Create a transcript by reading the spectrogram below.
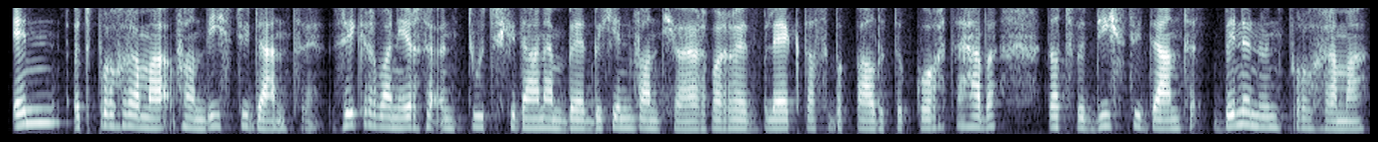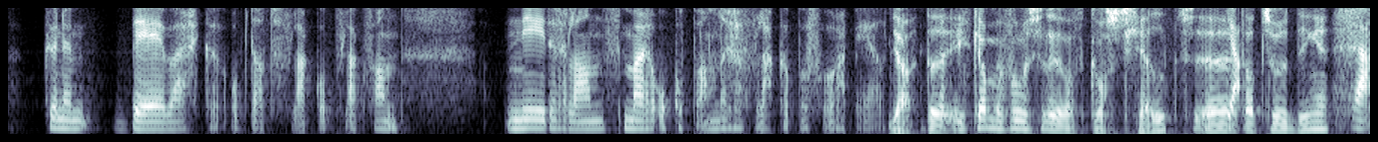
in het programma van die studenten, zeker wanneer ze een toets gedaan hebben bij het begin van het jaar, waaruit blijkt dat ze bepaalde tekorten hebben, dat we die studenten binnen hun programma kunnen bijwerken op dat vlak, op vlak van Nederlands, maar ook op andere vlakken bijvoorbeeld. Ja, ik kan me voorstellen dat kost geld, uh, dat soort dingen. Ja.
